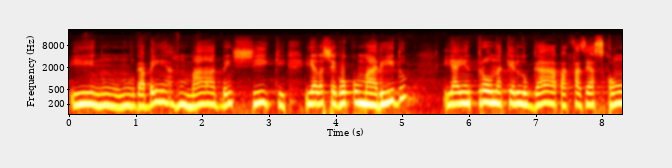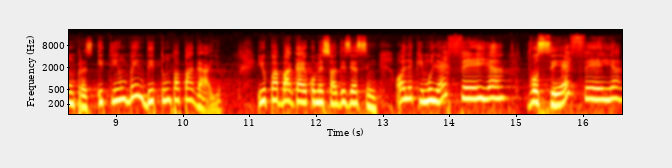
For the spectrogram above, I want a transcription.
e num, num, lugar bem arrumado, bem chique, e ela chegou com o marido e aí entrou naquele lugar para fazer as compras e tinha um bendito um papagaio. E o papagaio começou a dizer assim: Olha que mulher feia, você é feia,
